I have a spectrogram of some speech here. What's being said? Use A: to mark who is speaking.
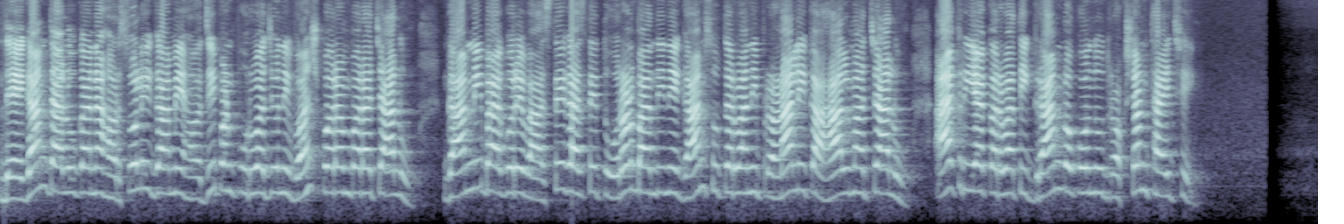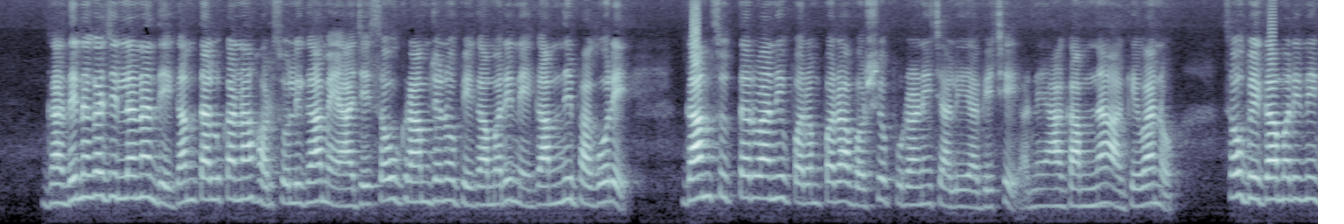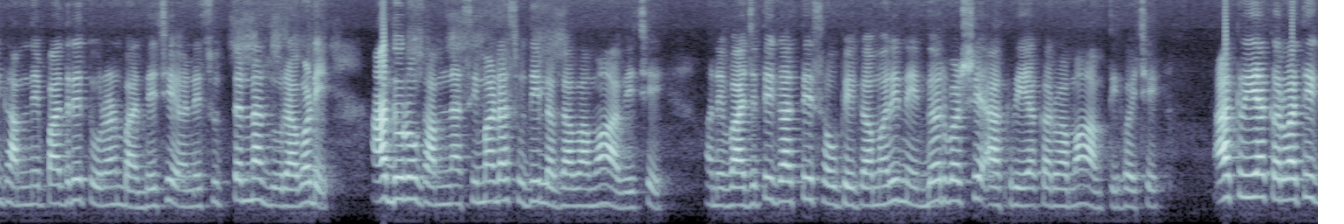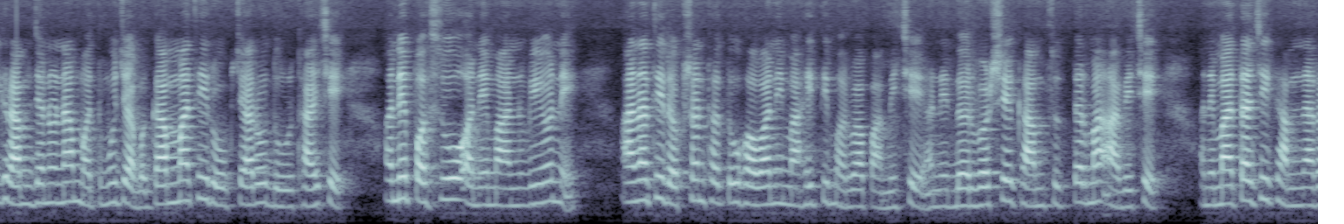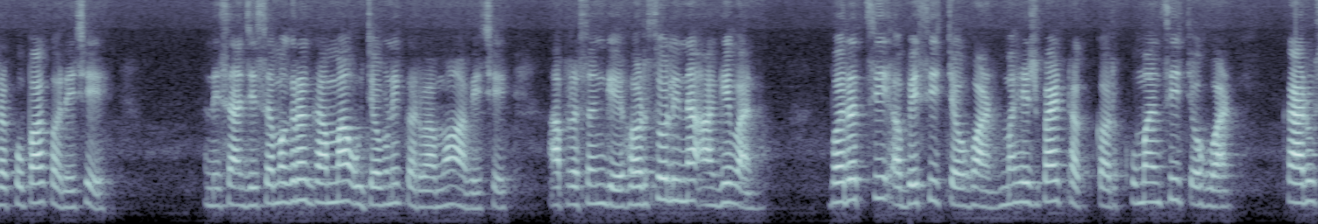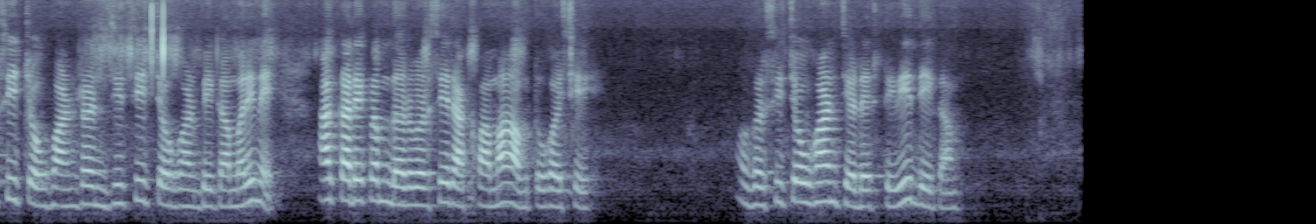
A: દહેગામ તાલુકાના હરસોલી ગામે હજી પણ પૂર્વજોની વંશ પરંપરા ચાલુ. ગામની બાગોરે વાસ્તે ગાસ્તે તોરણ બાંધીને ગામ સુતરવાની પ્રણાલિકા હાલમાં ચાલુ. આ ક્રિયા કરવાથી ગ્રામ લોકોનું રક્ષણ થાય છે.
B: ગાંધીનગર જિલ્લાના દેગામ તાલુકાના હરસોલી ગામે આજે સૌ ગ્રામજનો ભેગા મળીને ગામની ભાગોરે ગામ સુતરવાની પરંપરા વર્ષો પુરાણી ચાલી આવી છે અને આ ગામના આગેવાનો સૌ ભેગા મળીને ગામને પાદરે તોરણ બાંધે છે અને સૂતરના દોરા વડે આ દોરો ગામના સીમાડા સુધી લગાવવામાં આવે છે અને વાજતે ગાજતે સૌ ભેગા મળીને દર વર્ષે આ ક્રિયા કરવામાં આવતી હોય છે. આ ક્રિયા કરવાથી ગ્રામજનોના મત મુજબ ગામમાંથી રોગચારો દૂર થાય છે અને પશુઓ અને માનવીઓને આનાથી રક્ષણ થતું હોવાની માહિતી મળવા પામી છે અને દર વર્ષે ગામ સૂતરમાં આવે છે અને માતાજી ગામના રખોપા કરે છે અને સાંજે સમગ્ર ગામમાં ઉજવણી કરવામાં આવે છે. આ પ્રસંગે હરસોલીના આગેવાન ભરતસિંહ અભયસિંહ ચૌહાણ, મહેશભાઈ ઠક્કર કુમાનસિંહ ચૌહાણ, કારુસિંહ ચૌહાણ, રણજીતસિંહ ચૌહાણ ભેગા મળીને આ કાર્યક્રમ દર વર્ષે રાખવામાં આવતો હોય છે. અગરસિંહ ચૌહાણ, જેડેશ ટીવી, દેગામ.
